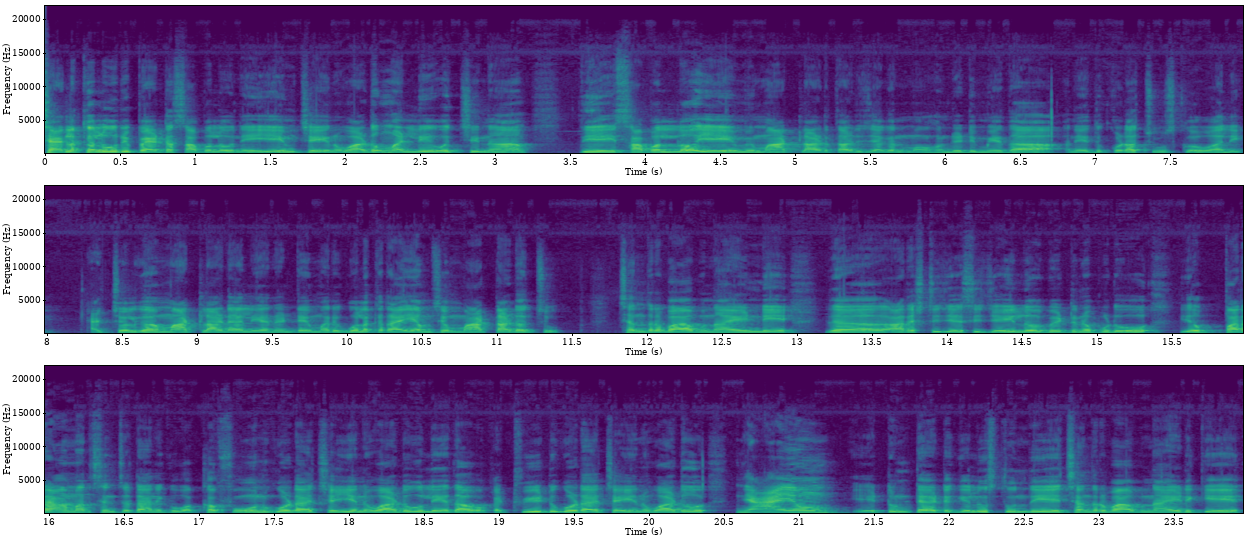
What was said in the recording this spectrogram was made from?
చెలకలూరిపేట సభలోనే ఏం చేయని? వాడు మళ్ళీ వచ్చిన ఈ సభల్లో ఏమి మాట్లాడతాడు జగన్మోహన్ రెడ్డి మీద అనేది కూడా చూసుకోవాలి. యాక్చువల్గా మాట్లాడాలి అని అంటే మరి గులకరాయి అంశం మాట్లాడొచ్చు. చంద్రబాబు నాయుడిని అరెస్ట్ చేసి జైల్లో పెట్టినప్పుడు పరామర్శించడానికి ఒక్క ఫోన్ కూడా చేయని వాడు లేదా ఒక ట్వీట్ కూడా చేయని వాడు న్యాయం ఎటుంటే అటు గెలుస్తుంది చంద్రబాబు నాయుడికి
